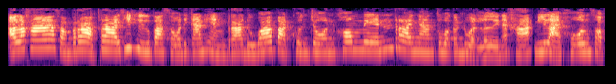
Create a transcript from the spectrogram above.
เอาละค่ะสำหรับใครที่ถือบัตรสวัสดิการแห่งรัฐหรือว่าบัตรคนจนคอมเมนต์รายงานตัวกันด่วนเลยนะคะ มีหลายคนสอบ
